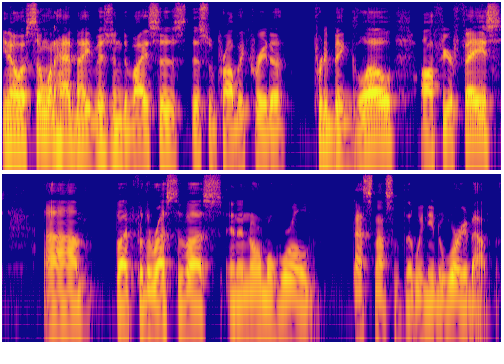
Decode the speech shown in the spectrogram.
You know, if someone had night vision devices, this would probably create a pretty big glow off your face. Um, but for the rest of us in a normal world, that's not something that we need to worry about.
